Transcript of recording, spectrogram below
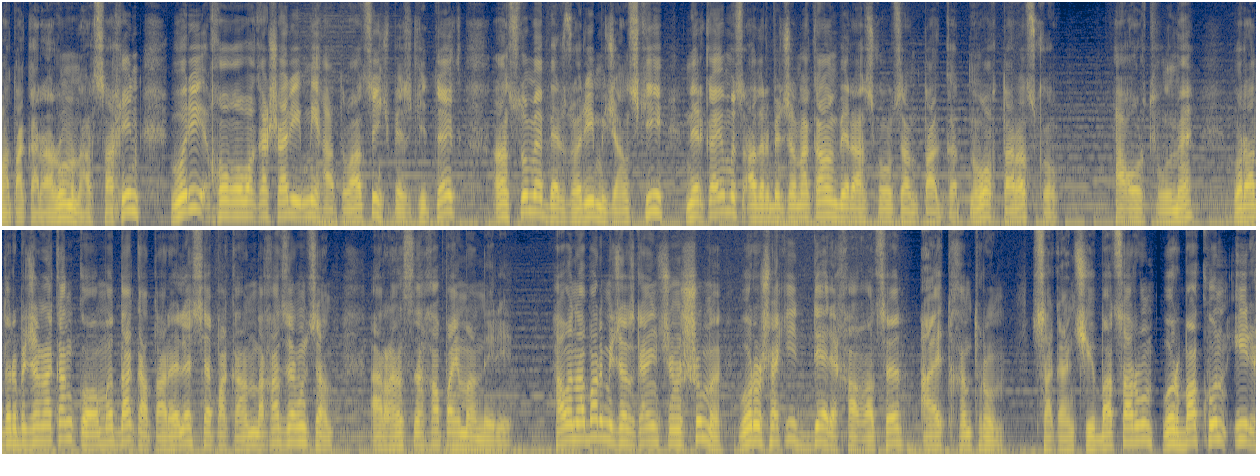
մատակարարումն Արցախին, որի խողովակաշարի մի հատվածը, ինչպես գիտեք, անցնում է Բերձորի Միջանցքի ներկայումս ադրբեջանական վերահսկողության տակ գտնվող տարածքով։ Հաղորդվում է, որ ադրբեջանական կողմը դա կատարել է սեփական նախաձեռնությամբ առանց նախապայմանների։ Հավանաբար միջազգային ճնշումը որոշակի դեր է խաղացել այդ խնդրում սակայն չի բացառում, որ Բաքուն իր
